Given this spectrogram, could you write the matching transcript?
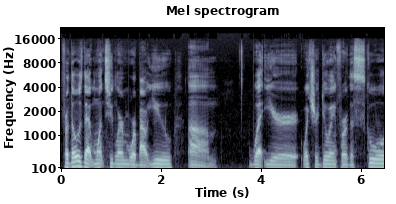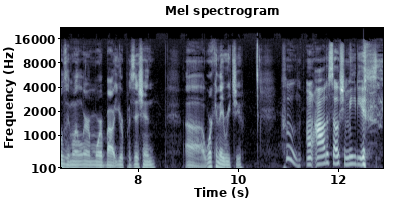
For those that want to learn more about you, um, what you're what you're doing for the schools, and want to learn more about your position, uh, where can they reach you? Whew, on all the social medias.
